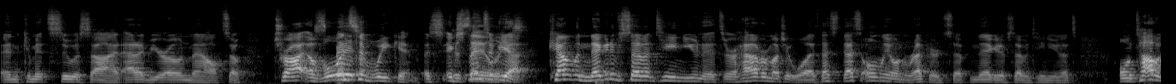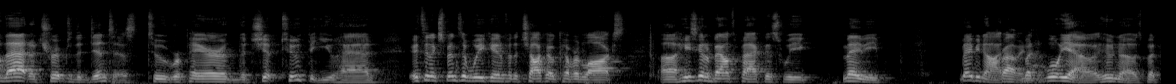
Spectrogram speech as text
and commit suicide out of your own mouth. So try avoid Expensive weekend. It's to expensive, yeah. Count the negative 17 units or however much it was. That's that's only on record, se- negative 17 units. On top of that, a trip to the dentist to repair the chipped tooth that you had. It's an expensive weekend for the Choco covered locks. Uh, he's going to bounce back this week, maybe. Maybe not. Probably but not. well, yeah, who knows? But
